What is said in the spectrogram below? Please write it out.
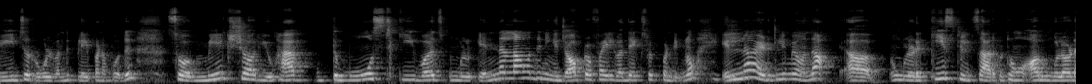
மேஜர் ரோல் வந்து ப்ளே பண்ண போகுது. So make sure you have the most keywords உங்களுக்கு என்னெல்லாம் வந்து நீங்கள் ஜாப் ப்ரொஃபைல் வந்து எக்ஸ்பெக்ட் பண்ணுறீங்களோ எல்லா இடத்துலையுமே வந்து உங்களோட கீ ஸ்கில்ஸாக இருக்கட்டும் ஆர் உங்களோட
